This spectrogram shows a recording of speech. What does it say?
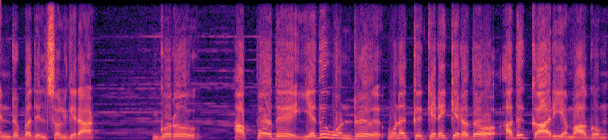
என்று பதில் சொல்கிறான் குரு அப்போது எது ஒன்று உனக்கு கிடைக்கிறதோ அது காரியமாகும்.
